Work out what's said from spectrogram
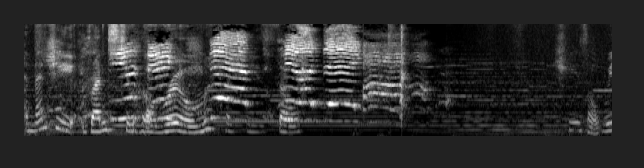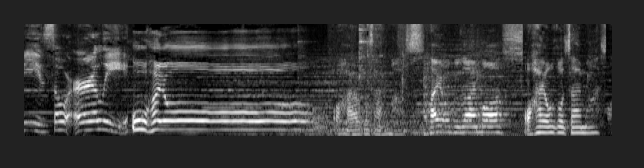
And then she runs to her room. She's a wee so early. Ohio! Ohio gozaimasu. Ohio gozaimasu. Ohio gozaimasu.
